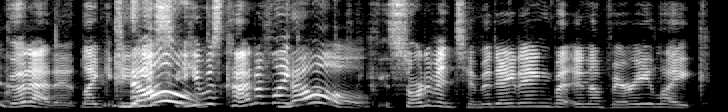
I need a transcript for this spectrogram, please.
of good at it. Like he's, No! he was kind of like no. sort of intimidating, but in a very like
